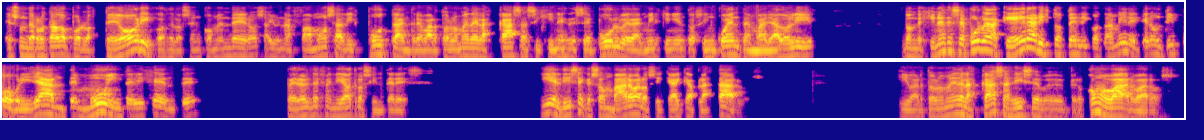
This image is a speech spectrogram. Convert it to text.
es un derrotado por los teóricos de los encomenderos. Hay una famosa disputa entre Bartolomé de las Casas y Ginés de Sepúlveda en 1550 en Valladolid, donde Ginés de Sepúlveda, que era aristotélico también y que era un tipo brillante, muy inteligente, pero él defendía otros intereses. Y él dice que son bárbaros y que hay que aplastarlos. Y Bartolomé de las Casas dice, pero ¿cómo bárbaros?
